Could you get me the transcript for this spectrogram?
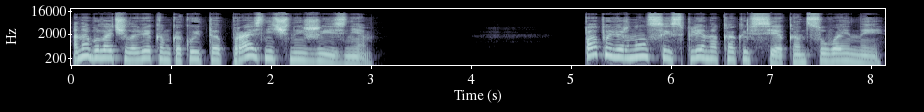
Она была человеком какой-то праздничной жизни. Папа вернулся из плена, как и все, к концу войны,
